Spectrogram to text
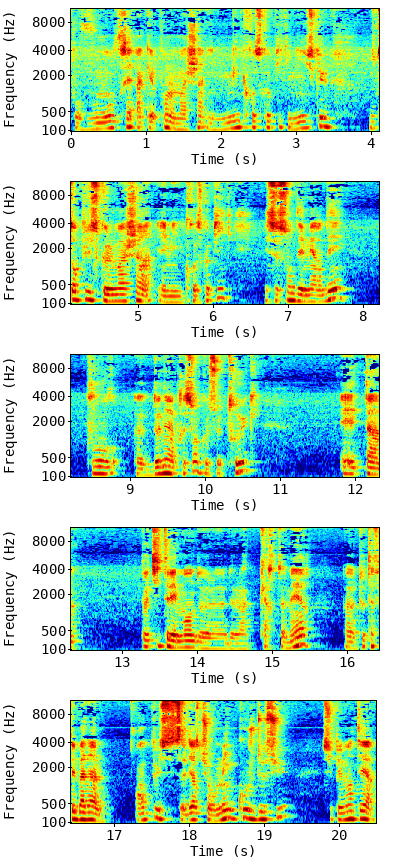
pour vous montrer à quel point le machin est microscopique et minuscule. D'autant plus que le machin est microscopique, ils se sont démerdés pour euh, donner l'impression que ce truc est un petit élément de, la carte mère euh, tout à fait banal. En plus, c'est-à-dire tu remets une couche dessus supplémentaire.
